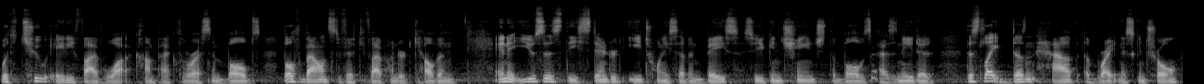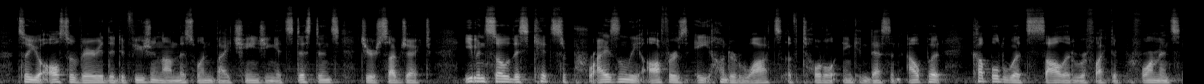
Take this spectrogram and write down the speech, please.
with two 85 watt compact fluorescent bulbs, both balanced to 5500 Kelvin. And it uses the standard E27 base so you can change the bulbs as needed. This light doesn't have a brightness control, so you'll also vary the diffusion on this one by changing its distance to your subject. Even so, this kit surprisingly offers 800 watts of total incandescent output coupled with solid reflective performance,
